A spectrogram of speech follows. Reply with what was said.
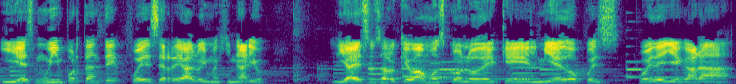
y es muy importante, puede ser real o imaginario. Y a eso es a lo que vamos con lo de que el miedo pues puede llegar a,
